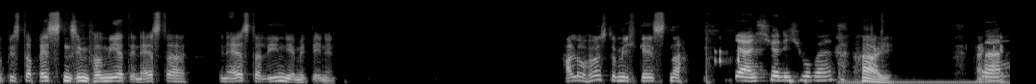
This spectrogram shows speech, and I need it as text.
Du bist da bestens informiert, in erster, in erster Linie mit denen. Hallo, hörst du mich, Gestner? Ja, ich höre dich, Hubert. Hi. Danke.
